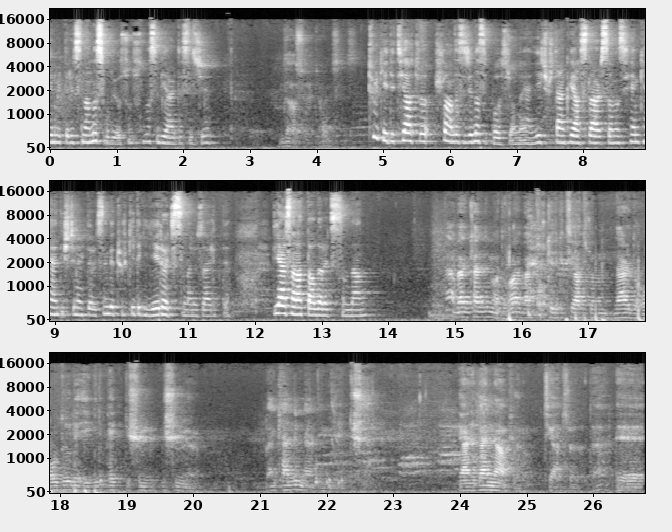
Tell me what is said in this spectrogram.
dinamikleri açısından nasıl buluyorsunuz? Nasıl bir yerde sizce? Daha söyler misiniz? Türkiye'de tiyatro şu anda sizce nasıl bir pozisyonda? Yani geçmişten kıyaslarsanız hem kendi iş dinamikleri açısından ve Türkiye'deki yeri açısından özellikle. Diğer sanat dalları açısından. Ha, ben kendim adıma, ben Türkiye'deki tiyatronun nerede olduğu ile ilgili pek düşün, düşünmüyorum. Ben kendim neredeyim diye düşünüyorum. Yani ben ne yapıyorum tiyatroda? Ee,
